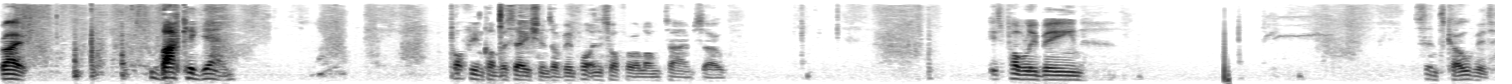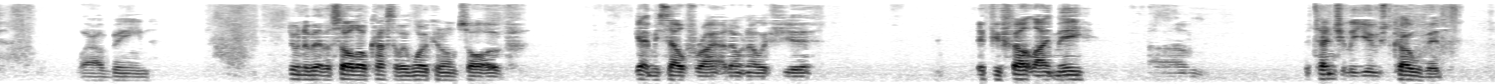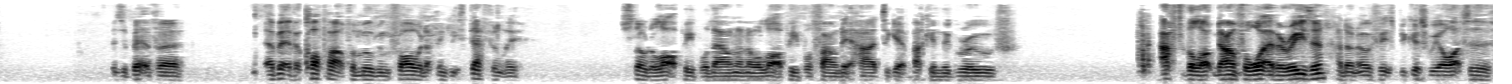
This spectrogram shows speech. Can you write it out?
Right, back again. Coffee and conversations. I've been putting this off for a long time, so it's probably been since COVID where I've been doing a bit of a solo cast. I've been working on sort of getting myself right. I don't know if you if you felt like me, um, potentially used COVID as a bit of a a bit of a cop out for moving forward. I think it's definitely slowed a lot of people down. I know a lot of people found it hard to get back in the groove after the lockdown for whatever reason. I don't know if it's because we all had to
